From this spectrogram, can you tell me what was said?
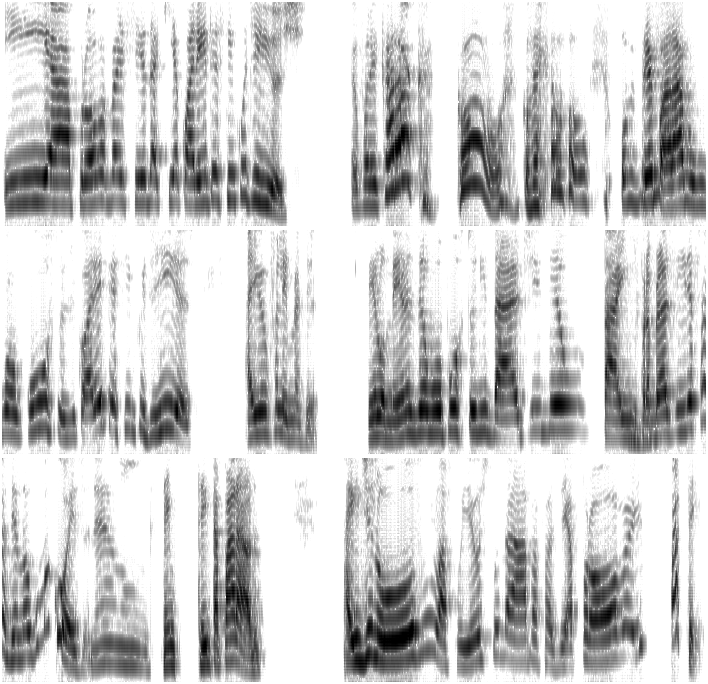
e a prova vai ser daqui a 45 dias. Eu falei, caraca, como? Como é que eu vou, vou me preparar para um concurso de 45 dias? Aí eu falei, mas pelo menos é uma oportunidade de eu estar tá indo para uhum. Brasília fazendo alguma coisa, né? Não, sem, sem estar tá parado. Aí, de novo, lá fui eu estudar para fazer a prova e passei.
